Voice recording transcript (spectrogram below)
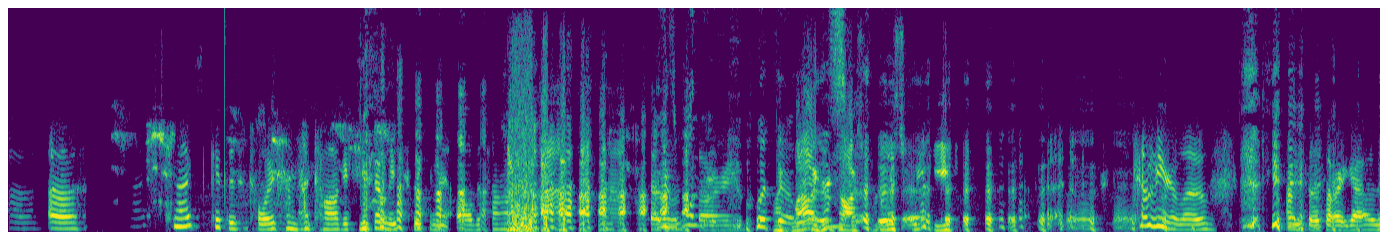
uh, Uh, can I get this toy from my dog? She's going to be squeaking it all the time. I was I'm wondering sorry. what like that wow, your was. dog's really squeaky. Come here, Loaf. I'm so sorry, guys.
